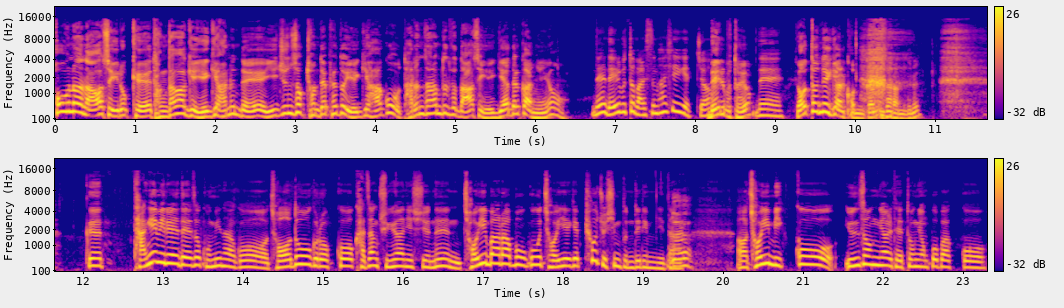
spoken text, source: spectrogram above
허은아 나와서 이렇게 당당하게 얘기하는데 이준석 전 대표도 얘기하고 다른 사람들도 나와서 얘기해야 될 거 아니에요? 네, 내일부터 말씀하시겠죠. 내일부터요? 네. 어떤 얘기 할 겁니까, 그 사람들은? 그 당의 미래에 대해서 고민하고 저도 그렇고 가장 중요한 이슈는 저희 바라보고 저희에게 표 주신 분들입니다. 네. 어, 저희 믿고 윤석열 대통령 뽑았고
